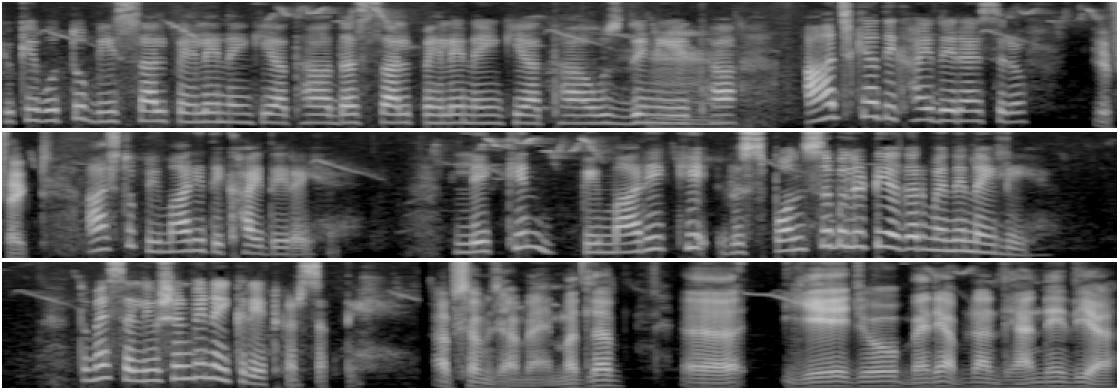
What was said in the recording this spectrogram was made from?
क्योंकि वो तो 20 साल पहले नहीं किया था 10 साल पहले नहीं किया था उस दिन hmm. ये हम्म। था। आज क्या दिखाई दे रहा है सिर्फ़? इफ़ेक्ट आज तो बीमारी दिखाई दे रही है। लेकिन बीमारी की रिस्पॉन्सिबिलिटी अगर मैंने नहीं ली तो मैं सोल्यूशन भी नहीं क्रिएट कर सकती। अब समझा मैं मतलब अ, ये जो मैंने अपना ध्यान नहीं दिया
